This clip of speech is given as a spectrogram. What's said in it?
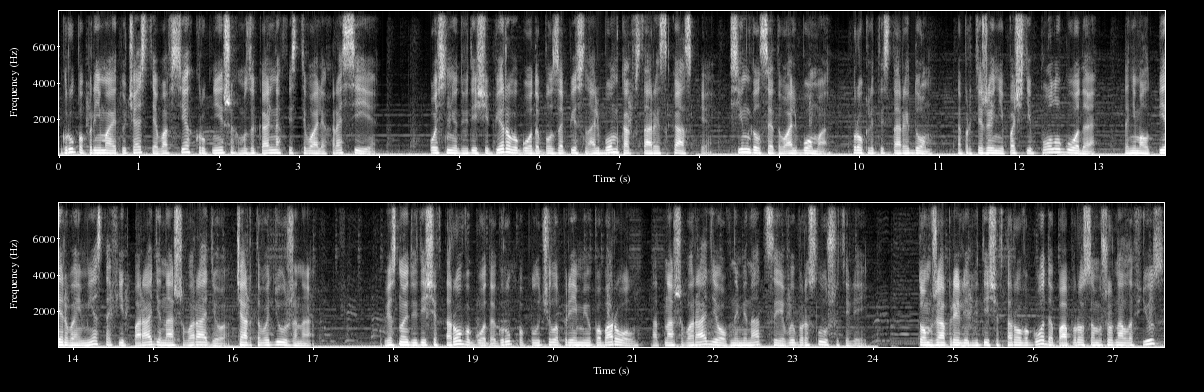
Группа принимает участие во всех крупнейших музыкальных фестивалях России. Осенью 2001 года был записан альбом «Как в старой сказке». Сингл с этого альбома «Проклятый старый дом» на протяжении почти полугода занимал первое место в хит-параде нашего радио «Чартова дюжина». Весной 2002 года группа получила премию «Поборол» от нашего радио в номинации «Выбор слушателей». В том же апреле 2002 года по опросам журнала Fuse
